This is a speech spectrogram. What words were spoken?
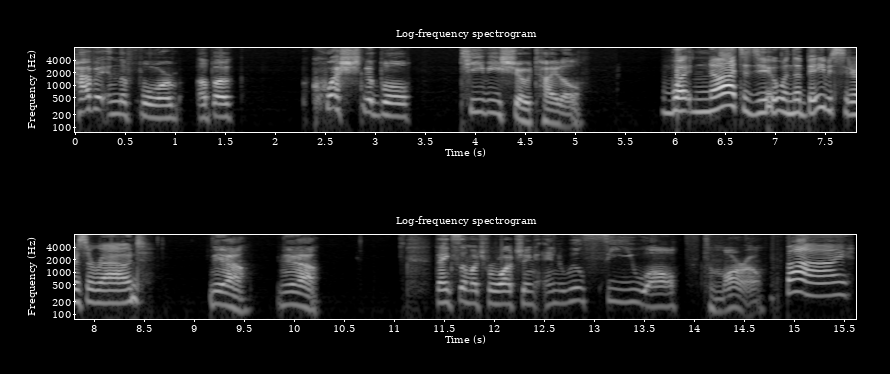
have it in the form of a questionable TV show title. what not to do when the babysitter's around. Yeah, yeah. Thanks so much for watching, and we'll see you all tomorrow. Bye.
